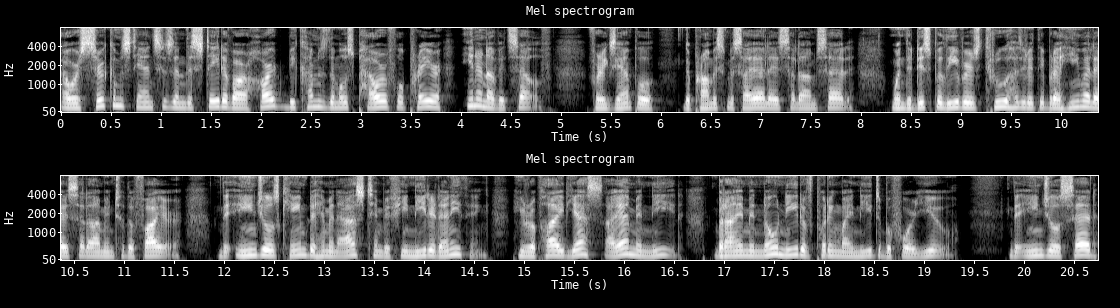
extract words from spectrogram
Our circumstances and the state of our heart becomes the most powerful prayer in and of itself. For example, the promised Messiah said, When the disbelievers threw Hazrat Ibrahim into the fire, the angels came to him and asked him if he needed anything. He replied, Yes, I am in need, but I am in no need of putting my needs before you. The angels said,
